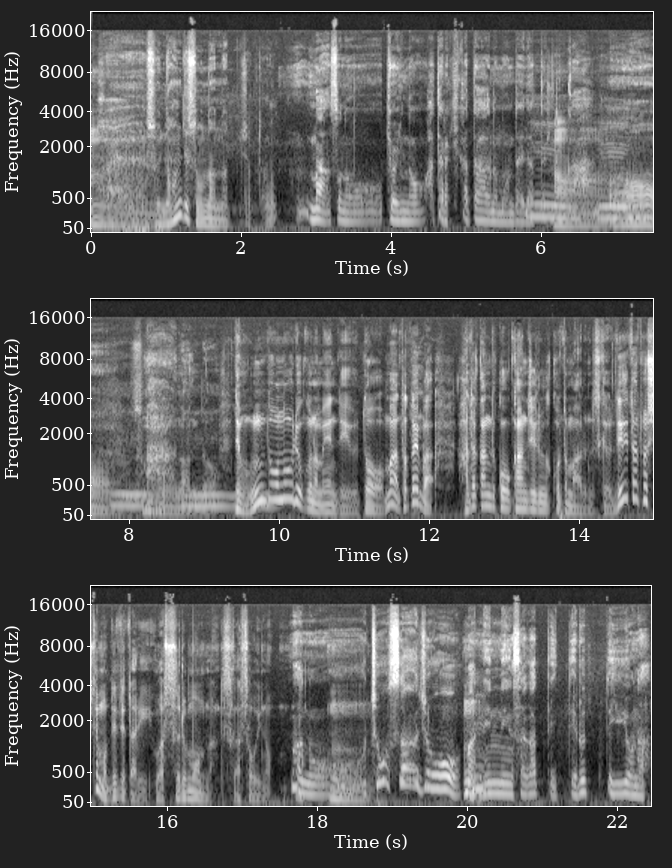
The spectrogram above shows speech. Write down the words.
うん。へえそれなんでそんなになっちゃったの？まあその教員の働き方の問題だったりとか。ああなん。だでも運動能力の面でいうと、まあ、例えば肌感でこう感じることもあるんですけどデータとしても出てたりはするもんなんですか？そういうの。まああのん。調査上、まあ、年々下がっていってるっていうような、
